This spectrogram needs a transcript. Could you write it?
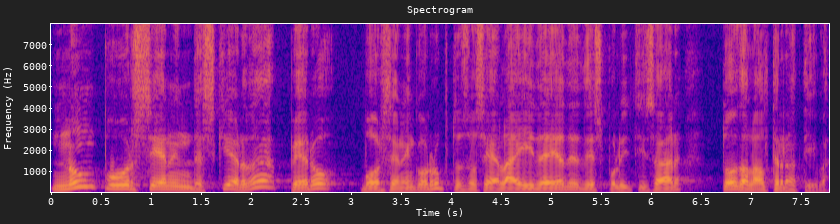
no por ser de izquierda, pero por ser corruptos, o sea, la idea de despolitizar toda la alternativa.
